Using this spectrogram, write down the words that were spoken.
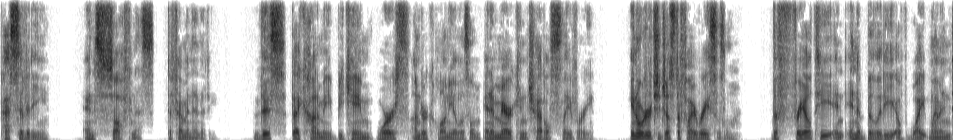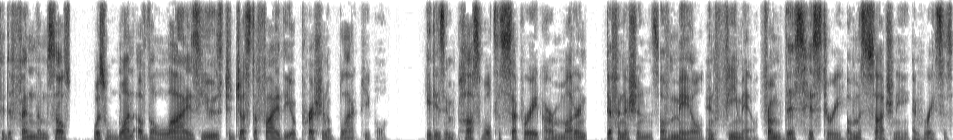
passivity, and softness to femininity. This dichotomy became worse under colonialism and American chattel slavery. In order to justify racism, the frailty and inability of white women to defend themselves was one of the lies used to justify the oppression of black people. It is impossible to separate our modern definitions of male and female from this history of misogyny and racism.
